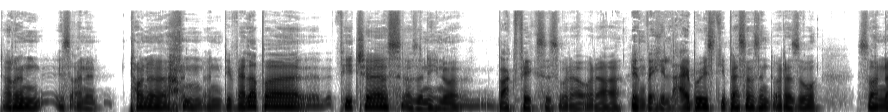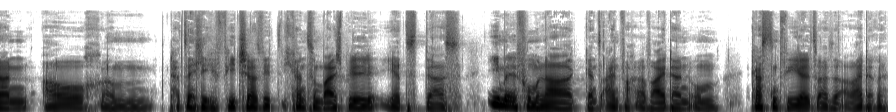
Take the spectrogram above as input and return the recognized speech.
darin ist eine Tonne an, an Developer-Features, also nicht nur Bugfixes oder, oder irgendwelche Libraries, die besser sind oder so, sondern auch ähm, tatsächliche Features, wie ich kann zum Beispiel jetzt das E-Mail-Formular ganz einfach erweitern um Custom Fields, also weitere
